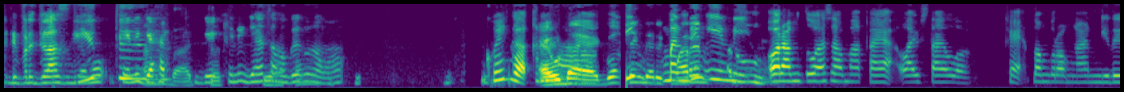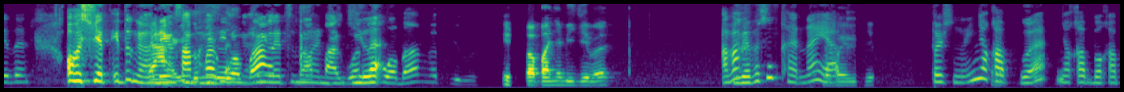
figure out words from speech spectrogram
diperjelas Gak gitu. mau. Kenny jahat. Bacot. Kenny jahat sama gue, gue gak mau. gue nggak kenal eh udah ya gue yang dari kemarin mending ini aduh. orang tua sama kayak lifestyle lo kayak tongkrongan gitu itu Oh shit, itu nggak ada Ya, yang sama sih, gua banget semua. bapak gue Gila. tuh gua banget gitu Itu bapaknya biji banget. Apa? Berapa sih? karena ya personally nyokap gue nyokap bokap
